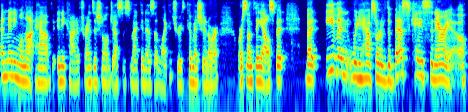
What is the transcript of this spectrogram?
and many will not have any kind of transitional justice mechanism like a truth commission or or something else. But but even when you have sort of the best case scenario,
